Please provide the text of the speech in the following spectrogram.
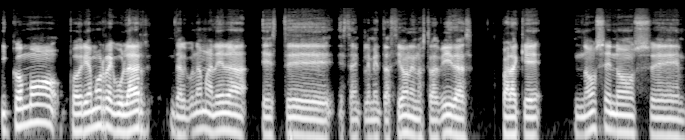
¿Y cómo podríamos regular de alguna manera este, esta implementación en nuestras vidas para que no se nos, eh,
